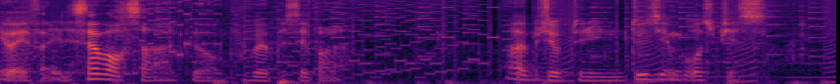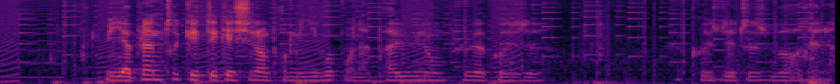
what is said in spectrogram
Et ouais, il fallait le savoir ça, qu'on pouvait passer par là. Hop, j'ai obtenu une deuxième grosse pièce. Mais il y a plein de trucs qui étaient cachés dans le premier niveau qu'on n'a pas eu non plus à cause de... à cause de tout ce bordel.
